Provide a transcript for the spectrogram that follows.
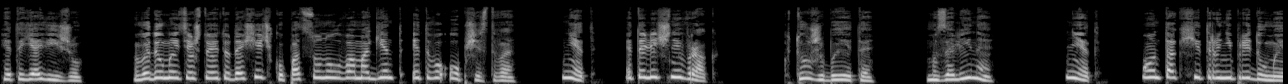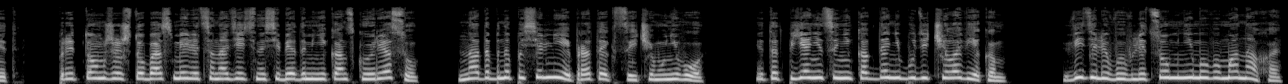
это я вижу. Вы думаете, что эту дощечку подсунул вам агент этого общества? Нет, это личный враг. Кто же бы это? Мазалина? Нет, он так хитро не придумает. При том же, чтобы осмелиться надеть на себя доминиканскую рясу, надо бы на посильнее протекции, чем у него. Этот пьяница никогда не будет человеком. Видели вы в лицо мнимого монаха?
